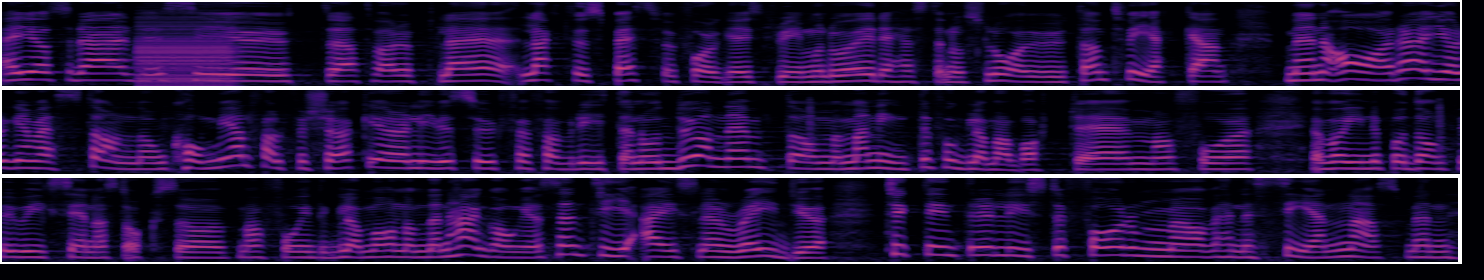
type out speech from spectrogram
Ja, sådär. Det ser ju ut att vara upplagt för spets för Four Guys Dream och då är det hästen att slå utan tvekan. Men Ara, Jörgen Westholm, de kommer i alla fall försöka göra livet surt för favoriten. Och du har nämnt dem, man inte får glömma bort. Eh, man får, jag var inne på Don't Week senast också, man får inte glömma honom den här gången. Sen 10 Iceland Radio. Tyckte inte det lyste form av henne senast, men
